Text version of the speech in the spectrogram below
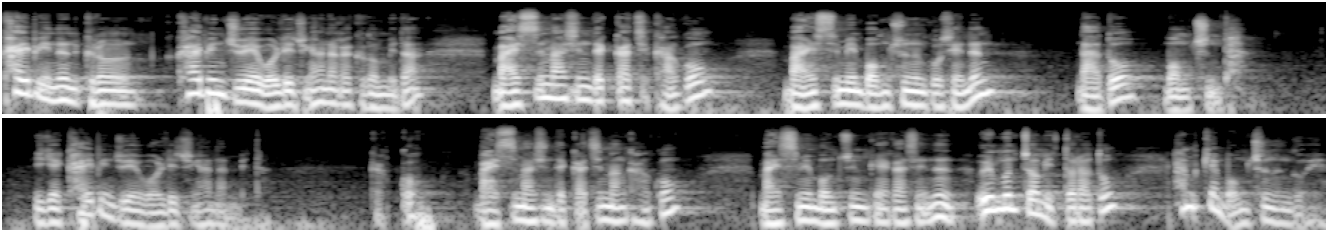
칼빈은 그런 칼빈주의 원리 중에 하나가 그겁니다. 말씀하신 데까지 가고 말씀이 멈추는 곳에는 나도 멈춘다. 이게 칼빈주의 원리 중에 하나입니다. 그러니까 꼭 말씀하신 데까지만 가고 말씀이 멈춘 데 가서는 의문점이 있더라도 함께 멈추는 거예요.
